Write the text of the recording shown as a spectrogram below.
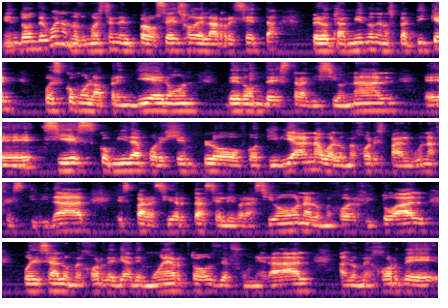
en donde, bueno, nos muestren el proceso de la receta, pero también donde nos platiquen, pues, cómo lo aprendieron, de dónde es tradicional, eh, si es comida, por ejemplo, cotidiana o a lo mejor es para alguna festividad, es para cierta celebración, a lo mejor es ritual, puede ser a lo mejor de Día de Muertos, de funeral, a lo mejor de,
